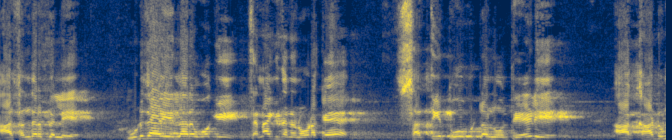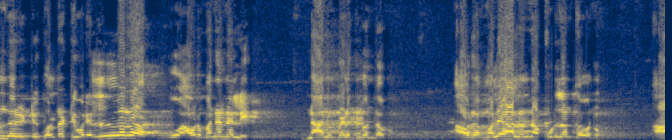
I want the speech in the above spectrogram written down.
ಆ ಸಂದರ್ಭದಲ್ಲಿ ಹುಡುಗ ಎಲ್ಲರೂ ಹೋಗಿ ಚೆನ್ನಾಗಿದ್ದಾನೆ ನೋಡಕ್ಕೆ ಸತ್ತಿಗೆ ತೋಗ್ಬಿಟ್ಟನು ಅಂತ ಹೇಳಿ ಆ ಕಾಟುಂಬರಟ್ಟಿ ಗೊಲ್ರಟ್ಟಿ ಇವರೆಲ್ಲರ ಅವ್ರ ಮನೆಯಲ್ಲಿ ನಾನು ಬೆಳೆದು ಬಂದವನು. ಅವರ ಮಲೆ ಹಾಲನ್ನ ಕುಡಿದಂಥವನು. ಆ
